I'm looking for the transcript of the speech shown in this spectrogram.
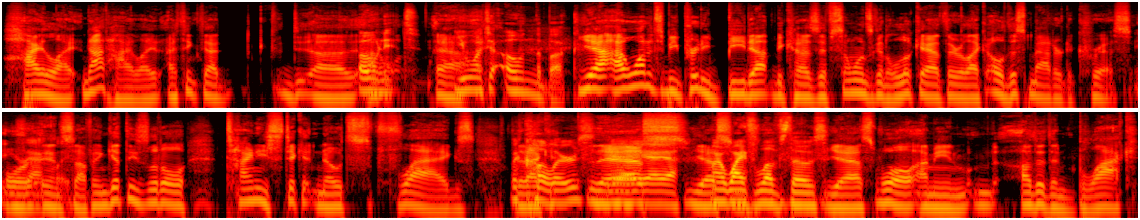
highlight, not highlight. I think that uh, Own it. yeah, you want to own the book. yeah, I want it to be pretty beat up because if someone's going to look at it, they're like, "Oh, this mattered to Chris," or Exactly. and stuff, and get these little tiny stick-it notes flags. The I can- colors. yes, yeah, yeah, yeah. yes. My wife loves those. Yes. Well, I mean, other than black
